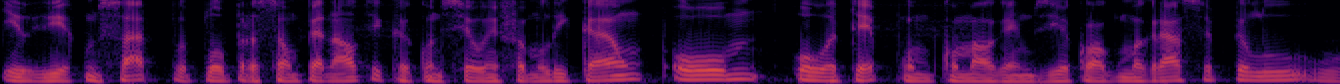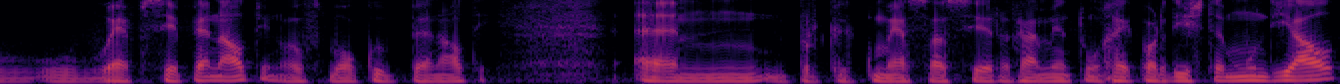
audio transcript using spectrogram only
Eu ia começar pela, pela, operação penalti que aconteceu em Famalicão ou, ou até, como, como alguém dizia com alguma graça, pelo o, o UFC penalti, não é o Futebol Clube penalti, um, porque começa a ser realmente um recordista mundial,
